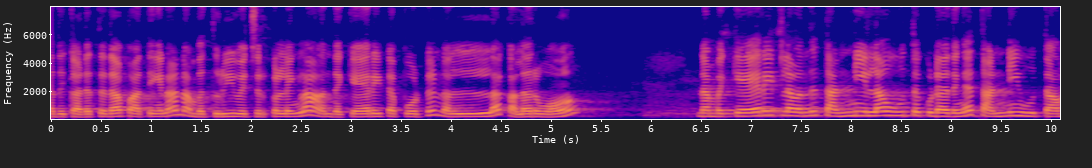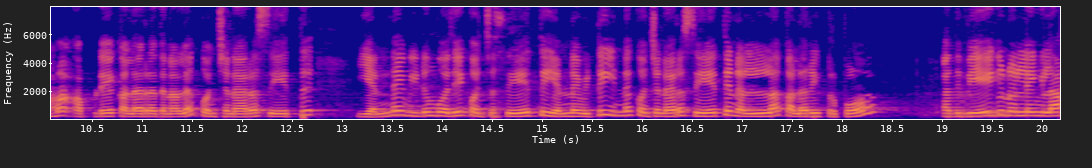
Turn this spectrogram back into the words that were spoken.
அதுக்கு அடுத்ததாக பார்த்தீங்கன்னா நம்ம துருவி வச்சுருக்கோம் இல்லைங்களா? அந்த கேரட்டை போட்டு நல்லா கலருவோம். நம்ம கேரட்டில் வந்து தண்ணியெல்லாம் ஊற்றக்கூடாதுங்க தண்ணி ஊற்றாமல் அப்படியே கலர்றதுனால கொஞ்ச நேரம் சேர்த்து எண்ணெய் விடும்போதே கொஞ்சம் சேர்த்து எண்ணெய் விட்டு இன்னும் கொஞ்சம் நேரம் சேர்த்து நல்லா கலரிட்டுருப்போம் அது வேகணும் இல்லைங்களா?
